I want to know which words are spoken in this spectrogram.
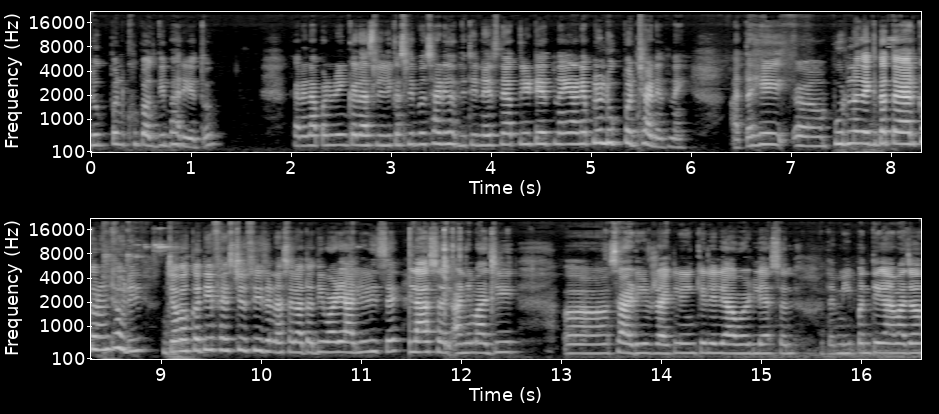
लुक पण खूप अगदी भारी येतो. कारण आपण रिंकल असलेली कसली पण साडी घातली ती नेसण्यात नीट येत नाही आणि आपलं लुक पण छान येत नाही. आता हे पूर्ण एकदा तयार करून ठेवली. जेव्हा कधी फेस्टिव्ह सीझन असेल आता दिवाळी आलेलीच आहे. ला असेल आणि माझी साडी ड्रायक्लिनिंग केलेली आवडली असेल आता मी पण ते काय माझ्या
